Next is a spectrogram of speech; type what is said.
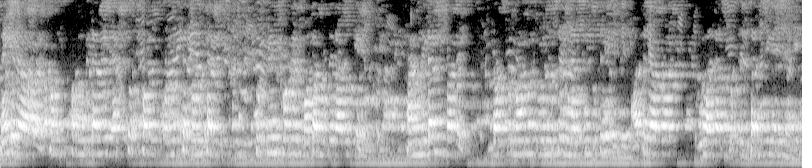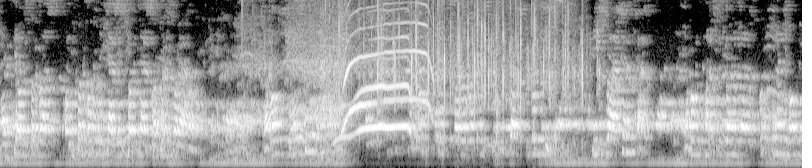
ভেঙে দেওয়া হয় এবং সংবিধানের একশো ছয় অনুচ্ছেদ অনুসারে সুপ্রিম কোর্টের মতামতের আলোকে সাংবিধানিকভাবে ডক্টর মোহাম্মদ ইউনুসের নেতৃত্বে আটই আগস্ট দু হাজার চব্বিশ তারিখে একটি অন্তর্বাদ অন্তর্বর্তীকালীন সরকার গঠন করা হয়। এবং যেহেতু এবং মধ্য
